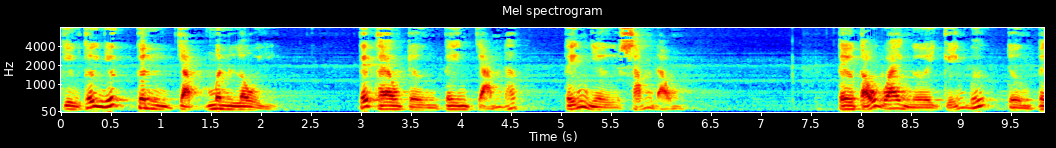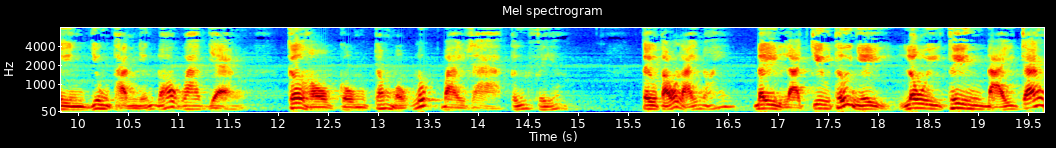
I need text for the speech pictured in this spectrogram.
chiều thứ nhất kinh chập minh lùi. Tiếp theo trường tiên chạm đất, tiếng như sấm động. tiêu tẩu quay người chuyển bước, trường tiên dung thành những đó hoa vàng, cơ hồ cùng trong một lúc bay ra tứ phía. Tiêu Tẩu lại nói, đây là chiêu thứ nhì, lôi thiên đại tráng.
